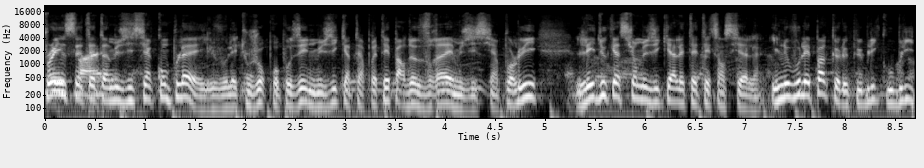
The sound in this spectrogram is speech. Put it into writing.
Prince était un musicien complet. Il voulait toujours proposer une musique interprétée par de vrais musiciens. Pour lui, l'éducation musicale était essentielle. Il ne voulait pas que le public oublie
